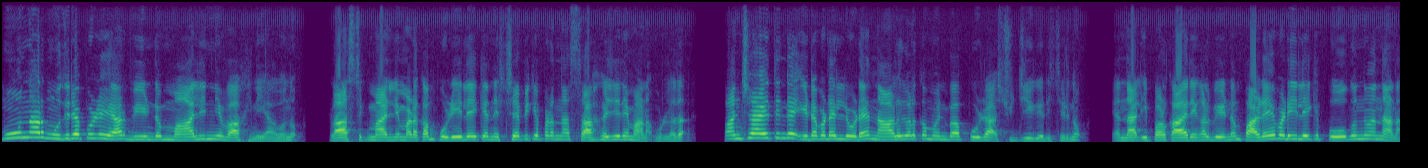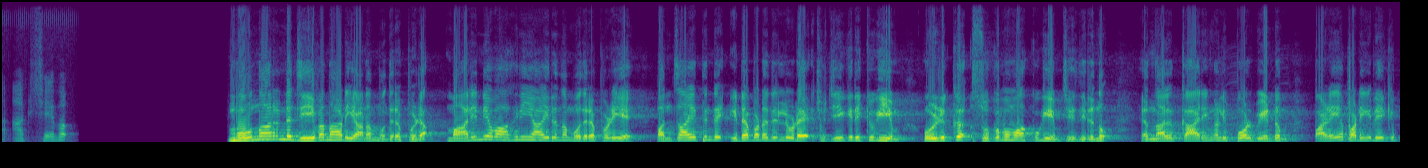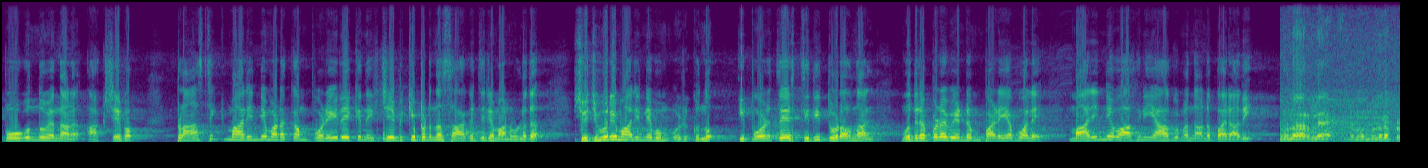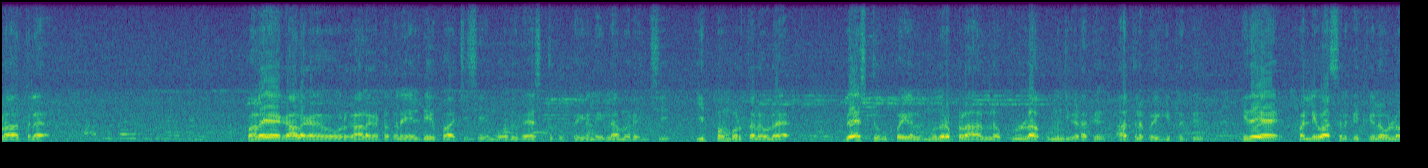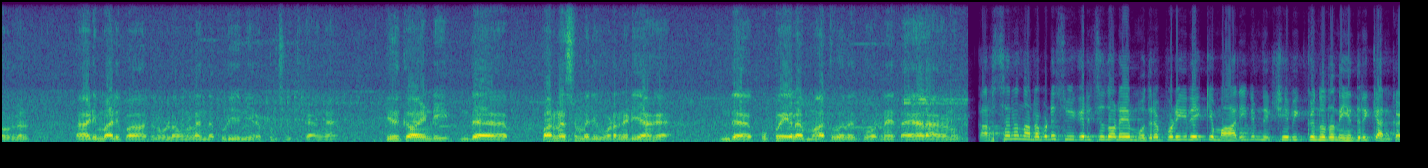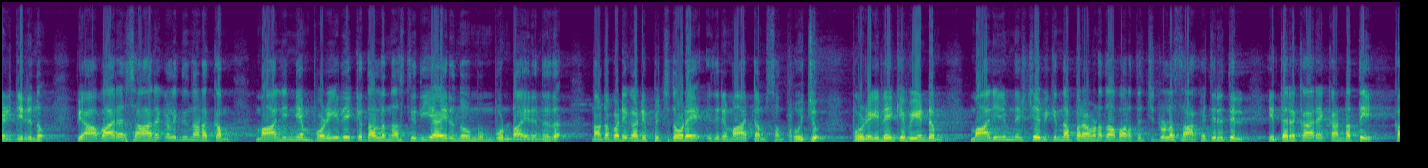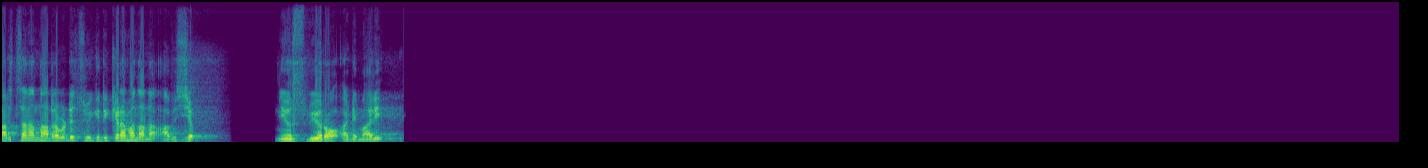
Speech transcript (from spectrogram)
മൂന്നാർ മുതിരപ്പുഴയാർ വീണ്ടും മാലിന്യവാഹിനിയാകുന്നു. പ്ലാസ്റ്റിക് മാലിന്യമടക്കം പുഴയിലേക്ക് നിക്ഷേപിക്കപ്പെടുന്ന സാഹചര്യമാണ് ഉള്ളത്. പഞ്ചായത്തിന്റെ ഇടപെടലിലൂടെ നാളുകൾക്ക് മുൻപ് പുഴ ശുചീകരിച്ചിരുന്നു. എന്നാൽ ഇപ്പോൾ കാര്യങ്ങൾ വീണ്ടും പഴയപടിയിലേക്ക് പോകുന്നുവെന്നാണ് ആക്ഷേപം. മൂന്നാറിന്റെ ജീവനാടിയാണ് മുതിരപ്പുഴ. മാലിന്യവാഹിനിയായിരുന്ന മുതിരപ്പുഴയെ പഞ്ചായത്തിന്റെ ഇടപെടലിലൂടെ ശുചീകരിക്കുകയും ഒഴുക്ക് സുഗമമാക്കുകയും ചെയ്തിരുന്നു. എന്നാൽ കാര്യങ്ങൾ ഇപ്പോൾ വീണ്ടും പഴയ പടിയിലേക്ക് പോകുന്നുവെന്നാണ് ആക്ഷേപം. പ്ലാസ്റ്റിക് മാലിന്യമടക്കം പുഴയിലേക്ക് നിക്ഷേപിക്കപ്പെടുന്ന സാഹചര്യമാണുള്ളത്. ശുചിമുറി മാലിന്യവും ഒഴുക്കുന്നു. ഇപ്പോഴത്തെ സ്ഥിതി തുടർന്നാൽ മുതിരപ്പുഴ വീണ്ടും പഴയ പോലെ മാലിന്യവാഹിനിയാകുമെന്നാണ് പരാതി. മൂന്നാറിലെ മുതിരപ്പുഴത്തിലെ பழைய கால ஒரு காலகட்டத்தில் எல்டிஎஃப் ஆட்சி செய்யும்போது வேஸ்ட்டு குப்பைகள் இல்லாமல் இருந்துச்சு. இப்போ பொறுத்தளவில் வேஸ்ட்டு குப்பைகள் முதிரப்பழாவில் ஃபுல்லாக குமிஞ்சு கிடக்கு ஆற்றுல போய்கிட்டு இருக்கு. இதே பள்ளிவாசலுக்கு கீழே உள்ளவர்கள் அடிமாலி பாகத்தில் உள்ளவங்களாம் இந்த குடிநீரை குடிச்சிக்கிட்டு இருக்காங்க. இதுக்கு வேண்டி இந்த பர்ணசமிதி உடனடியாக இந்த குப்பைகளை மாற்றுவதற்கு உடனே தயாராகணும் കർശന നടപടി സ്വീകരിച്ചതോടെ മുതിരപ്പുഴയിലേക്ക് മാലിന്യം നിക്ഷേപിക്കുന്നത് നിയന്ത്രിക്കാൻ കഴിഞ്ഞിരുന്നു വ്യാപാരശാലകളിൽ നിന്നടക്കം മാലിന്യം പുഴയിലേക്ക് തള്ളുന്ന സ്ഥിതിയായിരുന്നു മുമ്പുണ്ടായിരുന്നത് നടപടി ഘടിപ്പിച്ചതോടെ ഇതിന് മാറ്റം സംഭവിച്ചു പുഴയിലേക്ക് വീണ്ടും മാലിന്യം നിക്ഷേപിക്കുന്ന പ്രവണത വർദ്ധിച്ചിട്ടുള്ള സാഹചര്യത്തിൽ ഇത്തരക്കാരെ കണ്ടെത്തി കർശന നടപടി സ്വീകരിക്കണമെന്നാണ് ആവശ്യം ന്യൂസ് ബ്യൂറോ അടിമാലി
